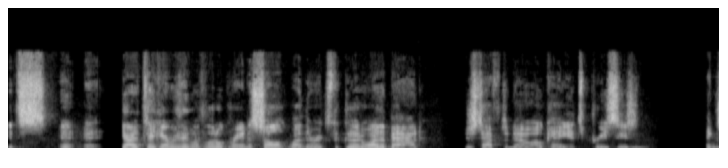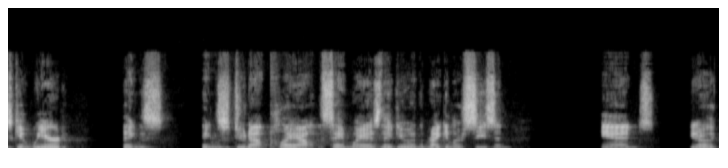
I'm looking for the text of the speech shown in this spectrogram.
it's it, it, you got to take everything with a little grain of salt, whether it's the good or the bad. Just have to know, okay, it's preseason. Things get weird. Things Things do not play out the same way as they do in the regular season. And you know the,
